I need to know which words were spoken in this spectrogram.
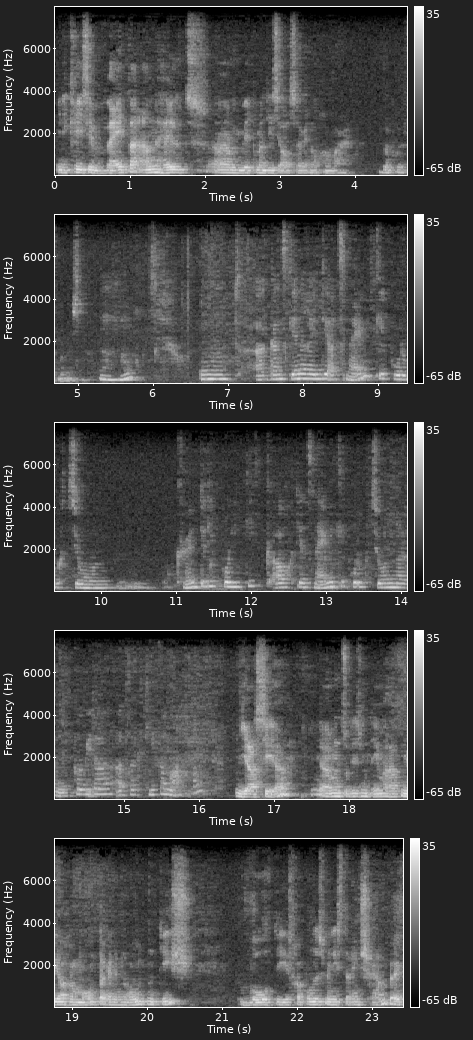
Wenn die Krise weiter anhält, ähm, wird man diese Aussage noch einmal überprüfen müssen. Mhm. Und äh, ganz generell die Arzneimittelproduktion. Könnte die Politik auch die Arzneimittelproduktion in Europa wieder attraktiver machen? Ja, sehr. Ähm, zu diesem Thema hatten wir auch am Montag einen runden Tisch, wo die Frau Bundesministerin Schramböck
